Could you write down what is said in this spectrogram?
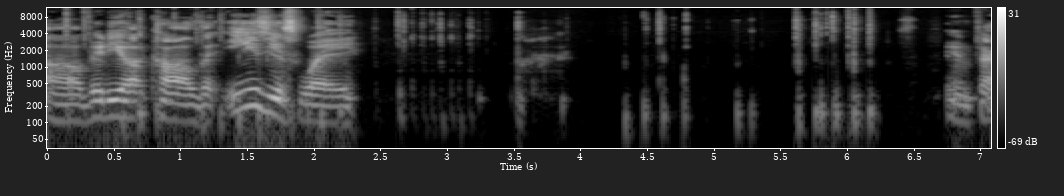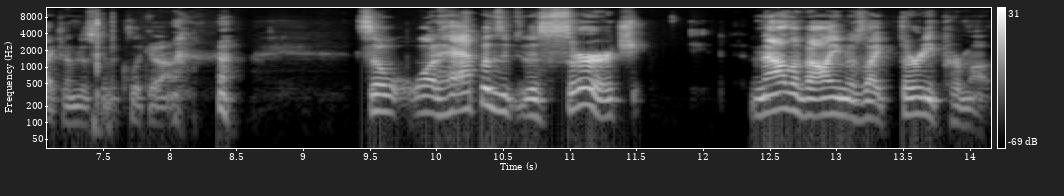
a video called The Easiest Way. In fact, I'm just going to click on. so what happens if the search, now the volume is like 30 per month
